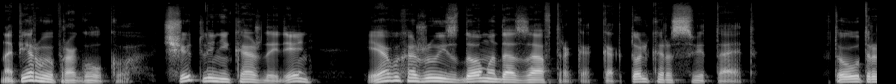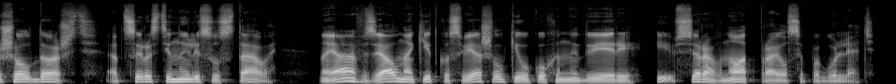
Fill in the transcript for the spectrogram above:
На первую прогулку, чуть ли не каждый день, я выхожу из дома до завтрака, как только рассветает. В то утро шел дождь, от сырости ныли суставы, но я взял накидку с вешалки у кухонной двери и все равно отправился погулять.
